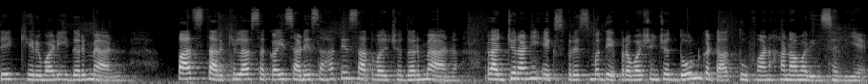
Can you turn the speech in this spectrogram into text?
ते खेरवाडी दरम्यान पाच तारखेला सकाळी साडेसहा ते सात वाजेच्या दरम्यान राज्यराणी एक्सप्रेसमध्ये प्रवाशांच्या दोन गटात तुफान हाणामारी झाली आहे.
